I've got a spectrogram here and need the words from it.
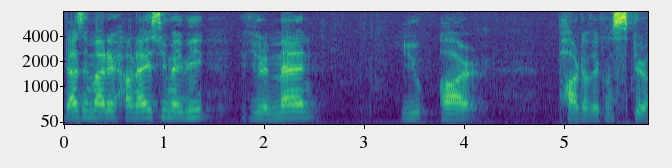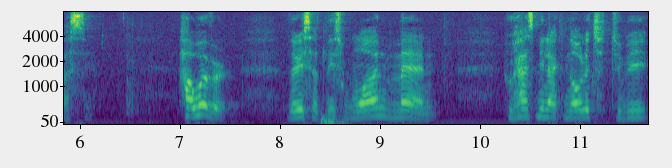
doesn't matter how nice you may be, if you're a man, you are part of the conspiracy. However, there is at least one man who has been acknowledged to be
